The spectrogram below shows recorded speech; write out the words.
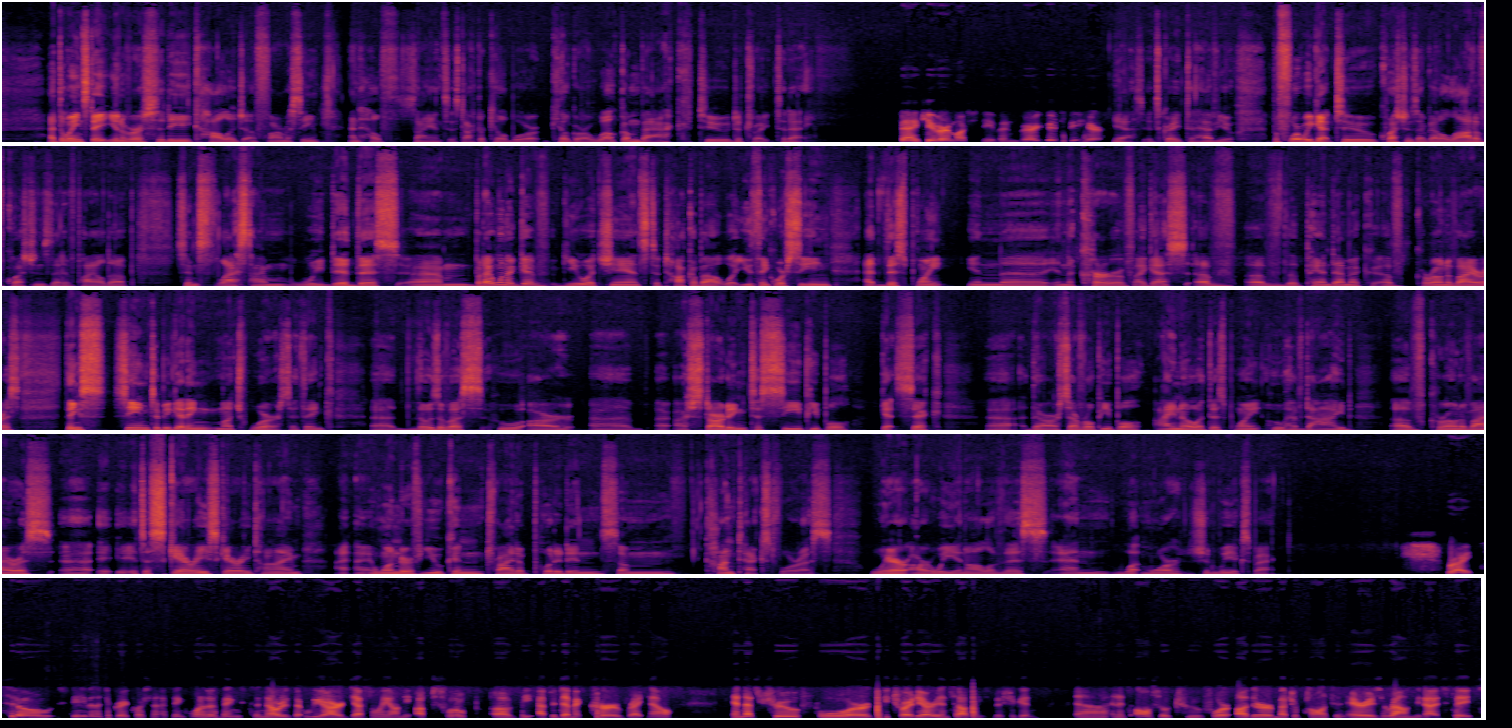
at the Wayne State University College of Pharmacy and Health Sciences. Dr. Kilgore, Kilgore, welcome back to Detroit today. Thank you very much, Stephen. Very good to be here. Yes, it's great to have you. Before we get to questions, I've got a lot of questions that have piled up since last time we did this. Um, but I want to give you a chance to talk about what you think we're seeing at this point in the in the curve, I guess, of of the pandemic of coronavirus. Things seem to be getting much worse. I think uh, those of us who are uh, are starting to see people get sick. Uh, there are several people I know at this point who have died of coronavirus. Uh, it, it's a scary, scary time. I, I, wonder if you can try to put it in some context for us. Where are we in all of this, and what more should we expect? Right. So, Stephen, that's a great question. I think one of the things to note is that we are definitely on the upslope of the epidemic curve right now. And that's true for the Detroit area in southeast Michigan uh, and it's also true for other metropolitan areas around the United States.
